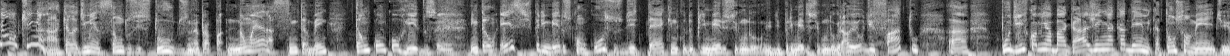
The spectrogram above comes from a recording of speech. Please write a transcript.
eu não tinha aquela dimensão dos estudos, né? Pra, não era assim também tão concorrido. Sim. Então, esses primeiros concursos de técnico do primeiro e segundo, de primeiro e segundo grau, eu de fato ah, pude ir com a minha bagagem acadêmica, tão somente.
